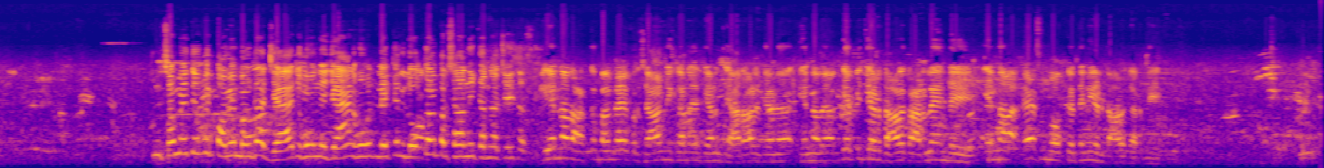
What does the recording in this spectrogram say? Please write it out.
ਤੁਸੀਂ ਸਮਝਦੇ ਹੋ ਕਿ ਭਾਵੇਂ ਮੰਗਾ ਜਾਇਜ਼ ਹੋਣ ਨਜਾਇਜ਼ ਹੋਣ ਲੇਕਿਨ ਲੋਕਾਂ ਨੂੰ ਪਰੇਸ਼ਾਨ ਨਹੀਂ ਕਰਨਾ ਚਾਹੀਦਾ ਇਹਨਾਂ ਦਾ ਹੱਕ ਬੰਦਾ ਇਹ ਪਰੇਸ਼ਾਨ ਨਹੀਂ ਕਰਨਾ ਦਿਨ ਤਿਉਹਾਰ ਵਾਲੇ ਦਿਨ ਇਹਨਾਂ ਦੇ ਅੱਗੇ ਪਿੱਛੇ ਹੜਤਾਲ ਕਰ ਲੈਂਦੇ। ਇਹਨਾਂ ਇਸ ਮੌਕੇ ਤੇ ਨਹੀਂ ਹੜਤਾਲ ਕਰਨੀ।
